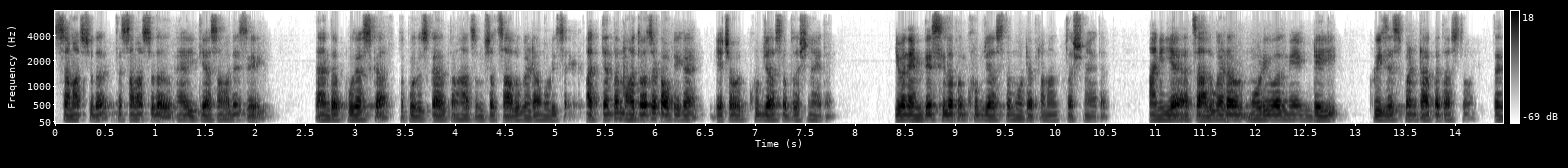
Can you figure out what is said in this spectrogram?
समाजसुधारक तर समाजसुधारक ह्या इतिहासामध्येच येईल त्यानंतर पुरस्कार. तर पुरस्कार पण हा तुमचा चालू घडामोडीचा एक अत्यंत महत्त्वाचा टॉपिक आहे. याच्यावर खूप जास्त प्रश्न येतात. इव्हन सीला पण खूप जास्त मोठ्या प्रमाणात प्रश्न येतात. आणि या चालू घडामोडीवर मी एक डेली क्विजेस पण टाकत असतो. तर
